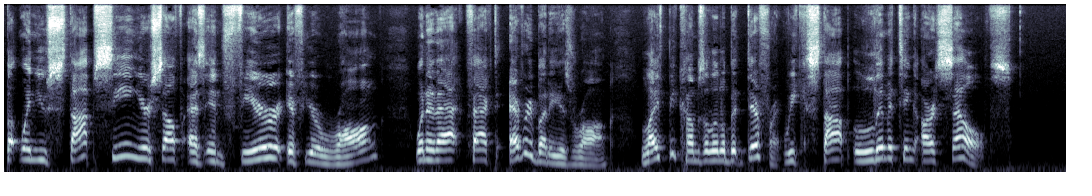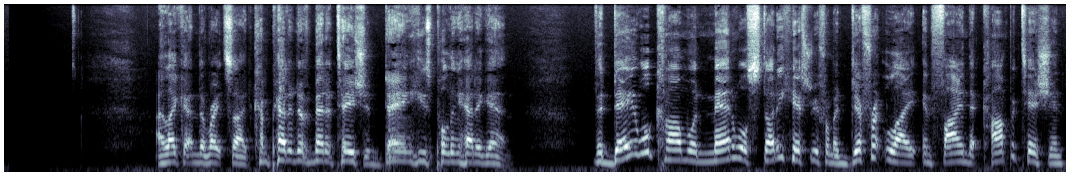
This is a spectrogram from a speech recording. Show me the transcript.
But when you stop seeing yourself as inferior if you're wrong, when in fact everybody is wrong, life becomes a little bit different. We stop limiting ourselves. I like it on the right side. Competitive meditation. Dang, he's pulling ahead again. The day will come when men will study history from a different light and find that competition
